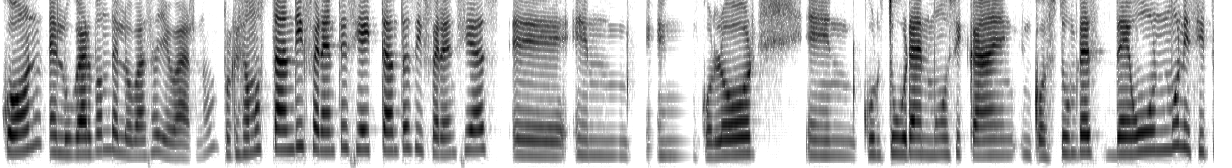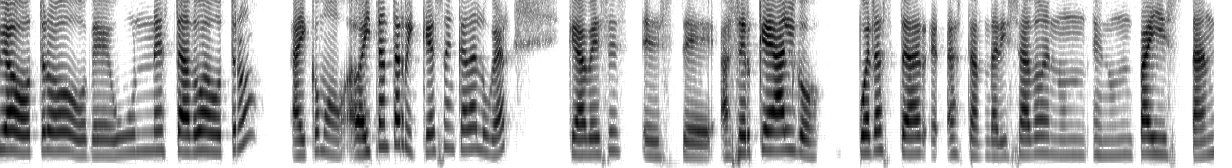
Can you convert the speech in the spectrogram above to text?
con el lugar donde lo vas a llevar, ¿no? Porque somos tan diferentes y hay tantas diferencias eh, en, color, en cultura, en música, en, costumbres, de un municipio a otro o de un estado a otro. Hay como, hay tanta riqueza en cada lugar que a veces este, hacer que algo pueda estar estandarizado en un, país tan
